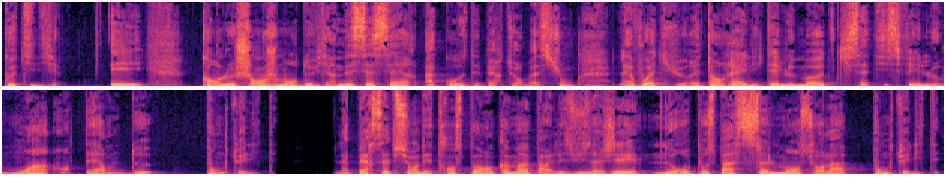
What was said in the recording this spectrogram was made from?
quotidien. Et quand le changement devient nécessaire à cause des perturbations, la voiture est en réalité le mode qui satisfait le moins en termes de ponctualité. La perception des transports en commun par les usagers ne repose pas seulement sur la ponctualité.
